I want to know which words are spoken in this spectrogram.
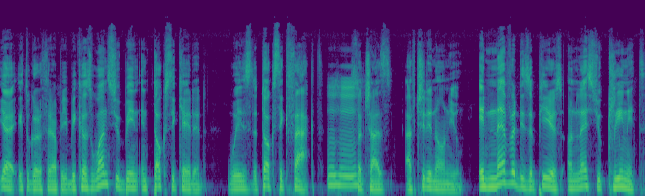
yeah, to go to therapy. Because once you've been intoxicated with the toxic fact, hmm such as I've cheated on you, it never disappears unless you clean it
